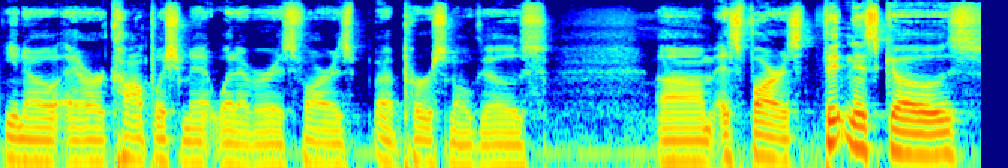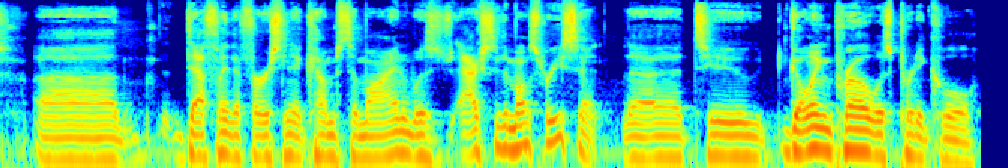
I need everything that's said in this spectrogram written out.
you know, or accomplishment, whatever, as far as uh, personal goes. Um, as far as fitness goes, uh, definitely the first thing that comes to mind was actually the most recent. Uh, to going pro was pretty cool.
